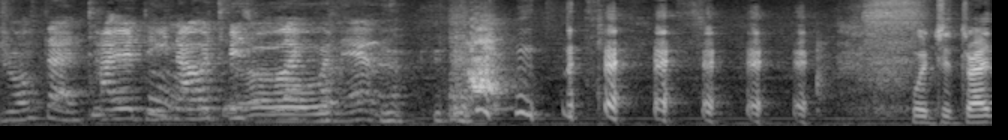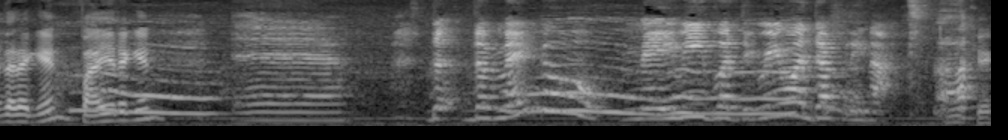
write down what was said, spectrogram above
drunk that entire thing. Now it tastes Oh. like banana. Would you try that again? Buy it again? Uh, the the mango maybe, but the green one definitely not. Okay.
